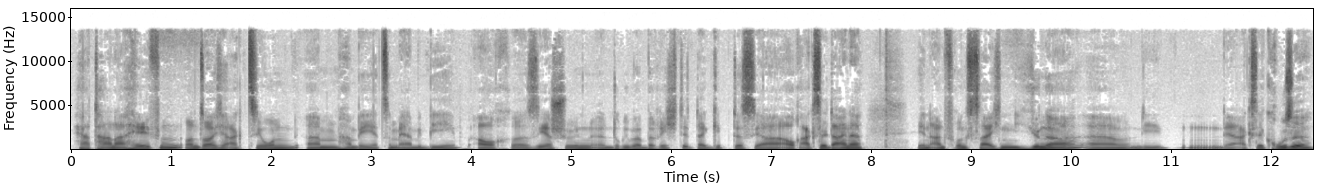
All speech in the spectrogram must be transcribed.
Herr Thaner helfen und solche Aktionen ähm, haben wir jetzt im RBB auch äh, sehr schön äh, darüber berichtet. Da gibt es ja auch Axel Deine in Anführungszeichen Jünger, äh, die, der Axel Kruse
